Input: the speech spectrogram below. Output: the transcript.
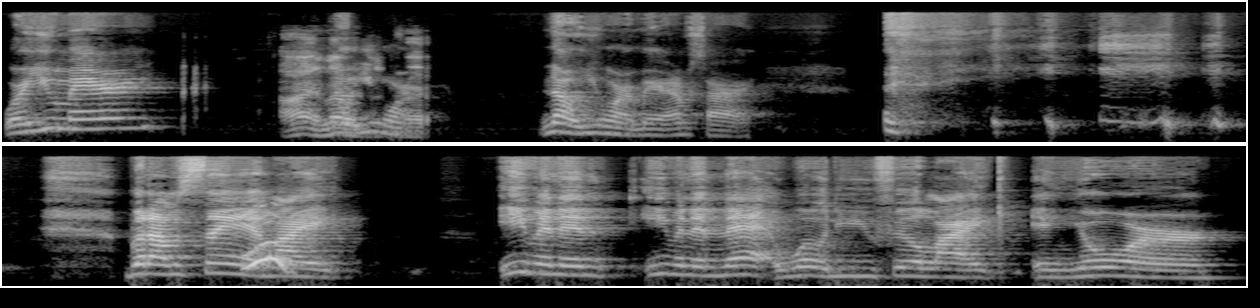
Were you married? I ain't No, you weren't. married. No, you weren't married. I'm sorry. but I'm saying, Woo! like, even in even in that, what do you feel like in your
